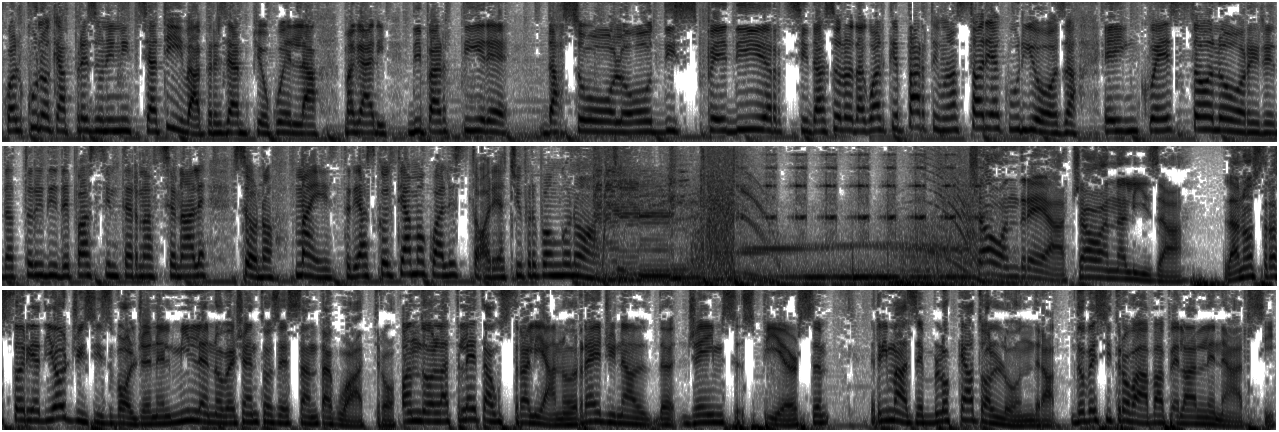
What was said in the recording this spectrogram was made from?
qualcuno che ha preso un'iniziativa, per esempio quella magari di partire da solo o di spedirsi da solo da qualche parte, una storia curiosa e in questo loro, i redattori di The Post Internazionale, sono maestri. Ascoltiamo quale storia ci propongono oggi. Ciao Andrea, ciao Annalisa. La nostra storia di oggi si svolge nel 1964, quando l'atleta australiano Reginald James Spears rimase bloccato a Londra, dove si trovava per allenarsi,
